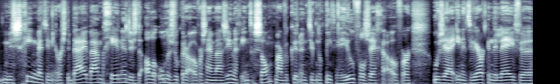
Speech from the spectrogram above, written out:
misschien met hun eerste bijbaan beginnen. Dus de, alle onderzoeken daarover zijn waanzinnig interessant. Maar we kunnen natuurlijk nog niet heel veel zeggen over hoe zij in het werkende leven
